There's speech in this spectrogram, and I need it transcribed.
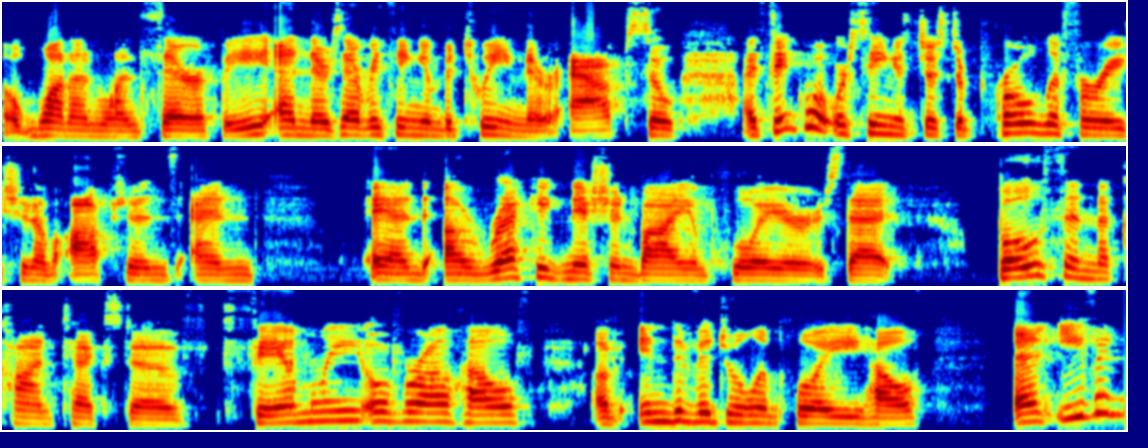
one-on-one therapy and there's everything in between there are apps. So i think what we're seeing is just a proliferation of options and and a recognition by employers that both in the context of family overall health of individual employee health and even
